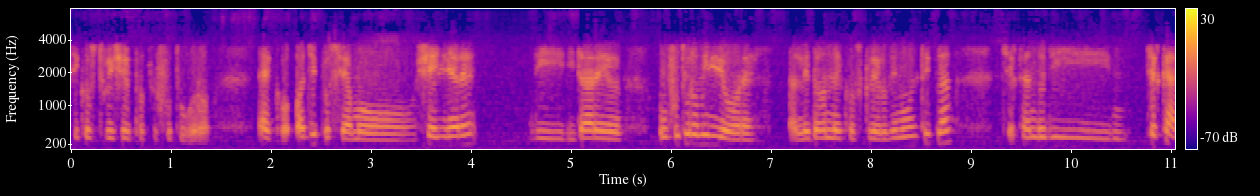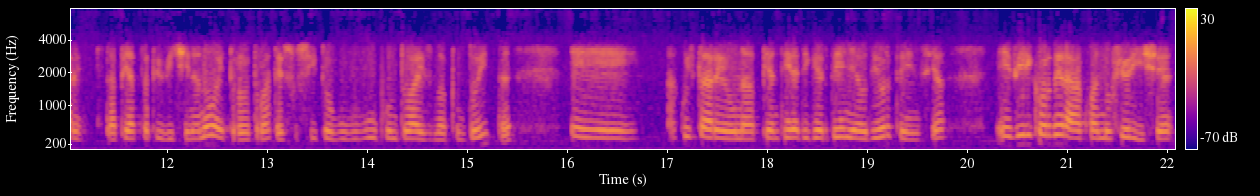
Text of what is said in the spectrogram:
si costruisce il proprio futuro. Ecco, oggi possiamo scegliere di, di dare un futuro migliore alle donne con sclerosi multipla cercando di cercare la piazza più vicina a noi, lo trovate sul sito www.aisma.it e acquistare una piantina di gardenia o di ortensia e vi ricorderà quando fiorisce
